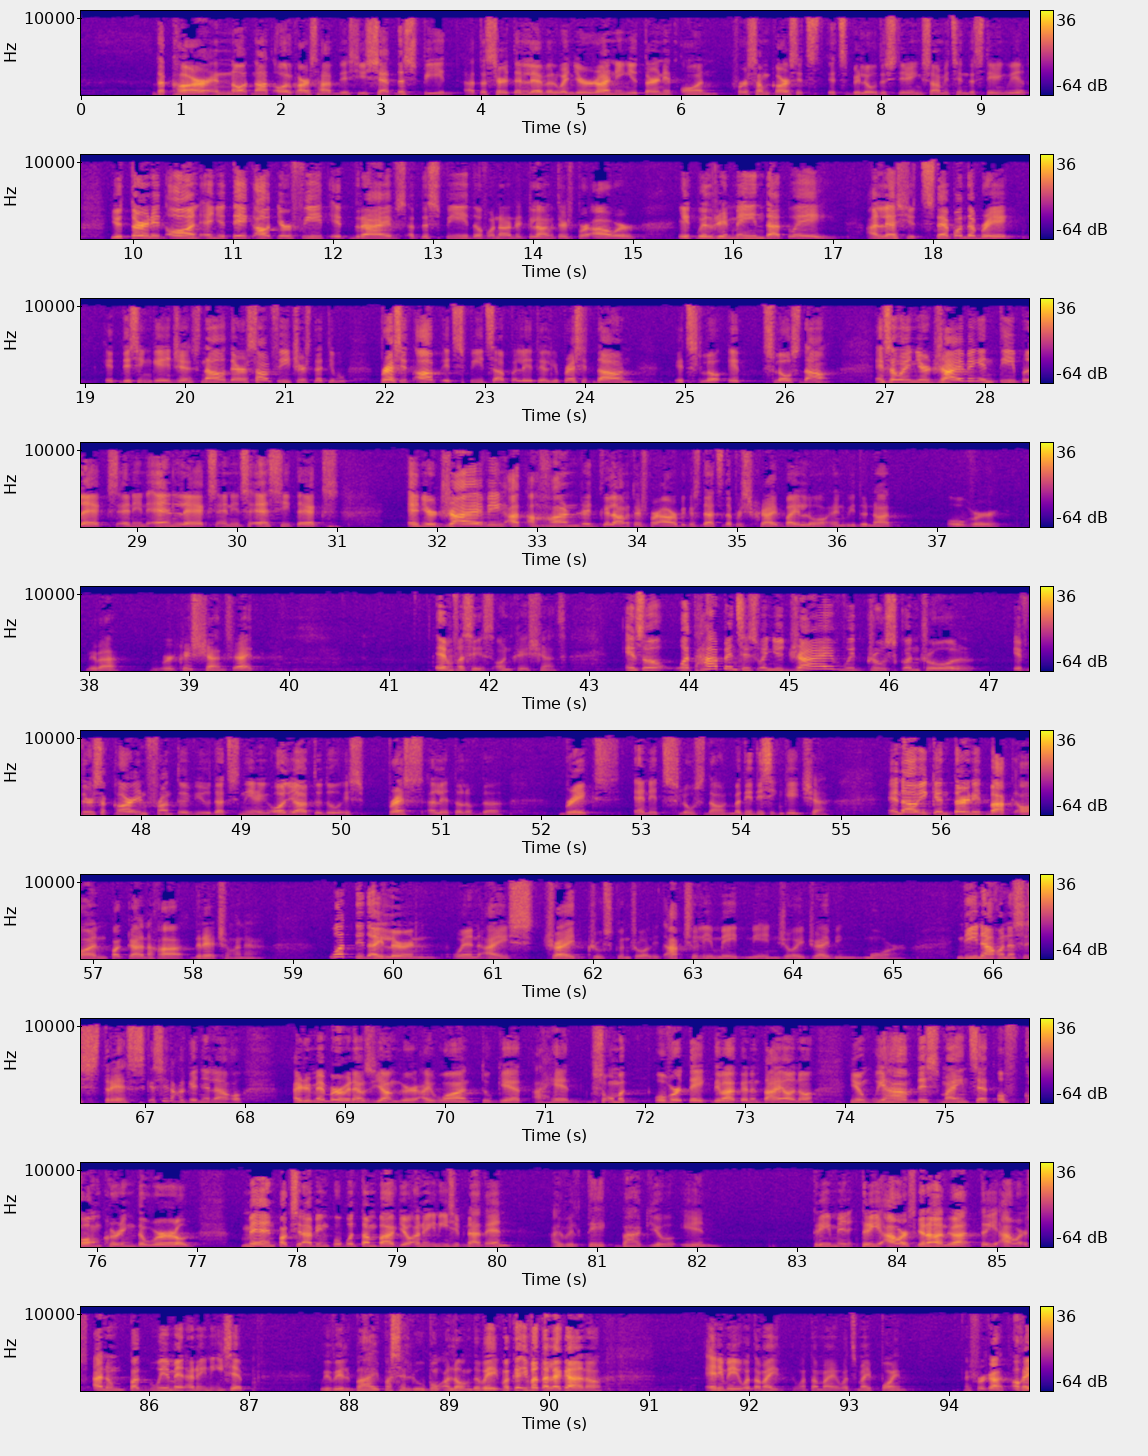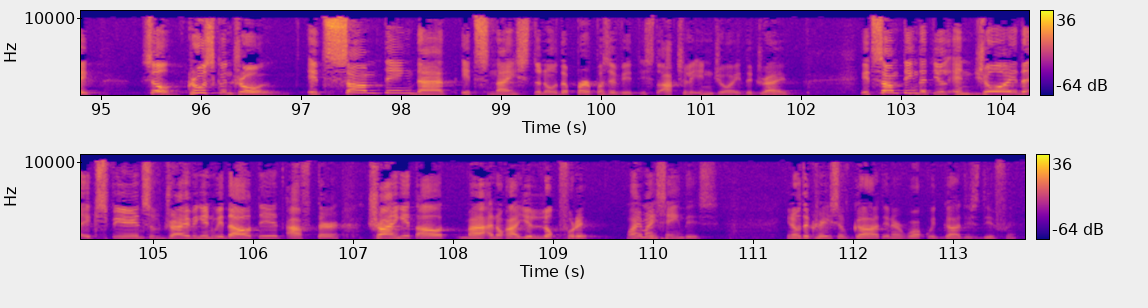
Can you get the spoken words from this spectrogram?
the car, and not, not all cars have this, you set the speed at a certain level. When you're running, you turn it on. For some cars, it's, it's below the steering, some it's in the steering wheel. You turn it on, and you take out your feet. It drives at the speed of 100 kilometers per hour. It will remain that way. Unless you step on the brake, it disengages. Now, there are some features that you press it up, it speeds up a little. You press it down, it, slow, it slows down. And so when you're driving in T-Plex and in NLEX and in SC-TEX, and you're driving at 100 kilometers per hour because that's the prescribed by law and we do not over, ba? We're Christians, right? Emphasis on Christians. And so what happens is when you drive with cruise control, if there's a car in front of you that's nearing, all you have to do is press a little of the brakes and it slows down. Madi-disengage siya. And now you can turn it back on pagka naka-diretso ka na. What did I learn when I tried cruise control? It actually made me enjoy driving more. Hindi na ako nasa-stress kasi nakaganyan lang ako. I remember when I was younger, I want to get ahead. Gusto ko mag-overtake, di ba? Ganun tayo, no? Yung we have this mindset of conquering the world. Men, pag sinabing pupuntang Baguio, ano iniisip natin? I will take Baguio in Three, min- three hours, gano'n, di ba? Three hours. Anong pag women, ano iniisip? we will buy pasalubong along the way. Magkaiba talaga, no? Anyway, what am I, what am I, what's my point? I forgot. Okay. So, cruise control. It's something that it's nice to know. The purpose of it is to actually enjoy the drive. It's something that you'll enjoy the experience of driving in without it. After trying it out, ma ano ka, you'll look for it. Why am I saying this? You know, the grace of God in our walk with God is different.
